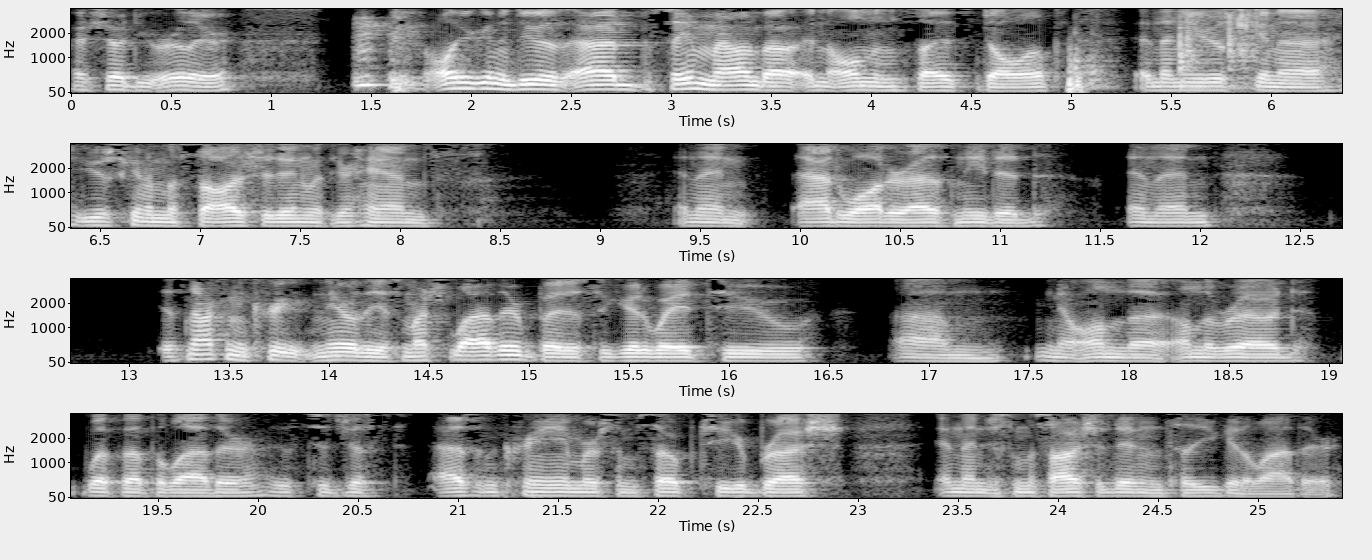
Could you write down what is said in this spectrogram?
I showed you earlier. All you're gonna do is add the same amount, about an almond-sized dollop, and then you're just gonna you're just gonna massage it in with your hands, and then add water as needed, and then it's not going to create nearly as much lather, but it's a good way to, um, you know, on the on the road whip up a lather is to just add some cream or some soap to your brush and then just massage it in until you get a lather.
